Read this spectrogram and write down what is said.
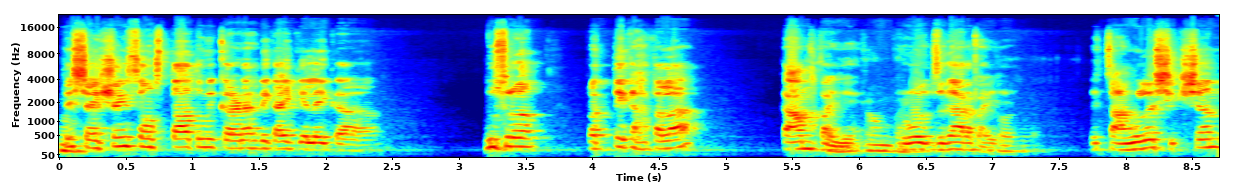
ते शैक्षणिक संस्था तुम्ही करण्यासाठी काय केलंय का? दुसरं प्रत्येक हाताला काम पाहिजे. रोजगार पाहिजे. चांगलं शिक्षण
